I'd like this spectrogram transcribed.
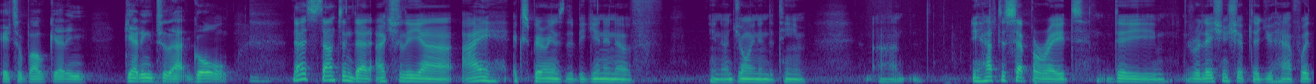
It's about getting, getting to that goal. That's something that actually uh, I experienced the beginning of, you know, joining the team. Um, you have to separate the relationship that you have with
